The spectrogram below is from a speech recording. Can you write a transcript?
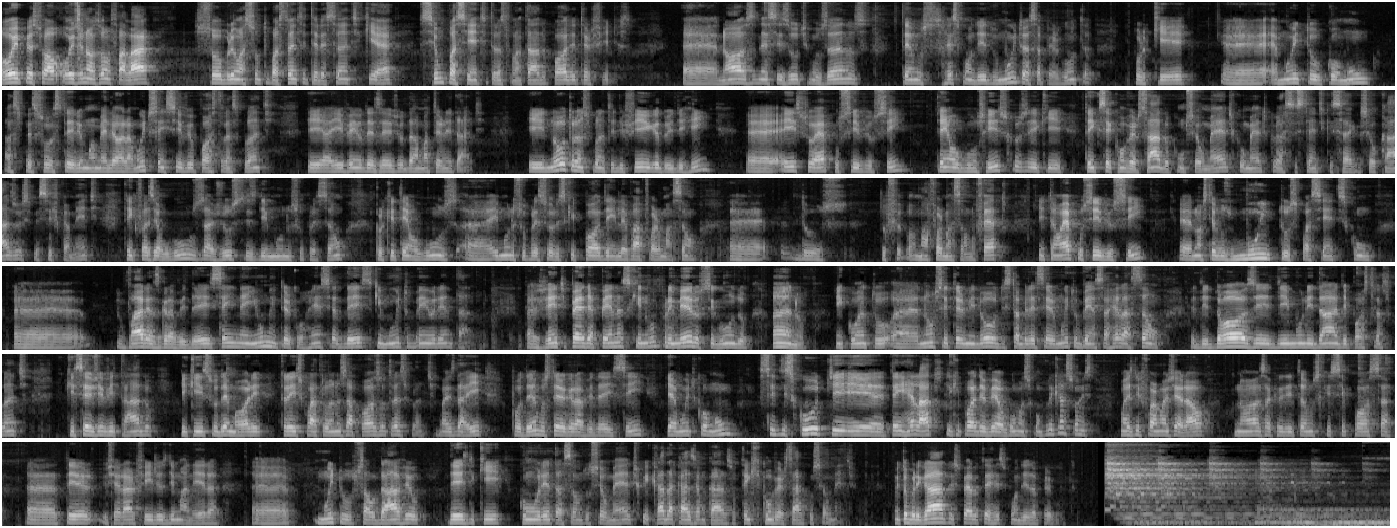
Oi, pessoal. Hoje nós vamos falar sobre um assunto bastante interessante que é se um paciente transplantado pode ter filhos. É, nós, nesses últimos anos, temos respondido muito essa pergunta porque é, é muito comum as pessoas terem uma melhora muito sensível pós-transplante e aí vem o desejo da maternidade. E no transplante de fígado e de rim, é, isso é possível sim, tem alguns riscos e que tem que ser conversado com o seu médico, o médico assistente que segue o seu caso especificamente, tem que fazer alguns ajustes de imunossupressão, porque tem alguns uh, imunossupressores que podem levar à formação uh, dos, do, uma formação no feto. Então é possível sim. Uh, nós temos muitos pacientes com várias gravidez sem nenhuma intercorrência, desde que muito bem orientado. A gente pede apenas que no primeiro, segundo ano, enquanto eh, não se terminou de estabelecer muito bem essa relação de dose de imunidade pós-transplante, que seja evitado e que isso demore três, quatro anos após o transplante. Mas daí podemos ter gravidez sim, e é muito comum se discute e tem relatos de que pode haver algumas complicações, mas de forma geral nós acreditamos que se possa uh, ter gerar filhos de maneira uh, muito saudável, desde que com orientação do seu médico e cada caso é um caso, tem que conversar com o seu médico. Muito obrigado, espero ter respondido a pergunta.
